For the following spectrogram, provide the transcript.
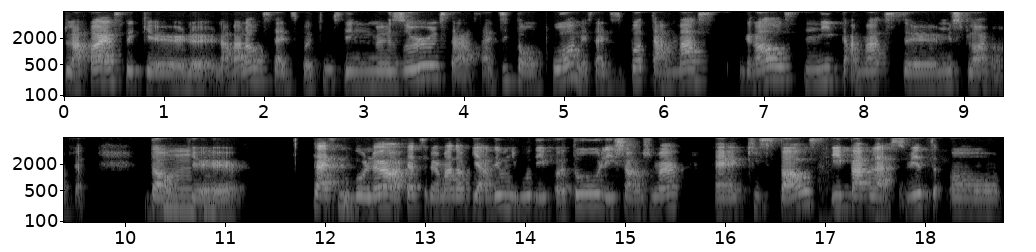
L'affaire, c'est que la balance, ça ne dit pas tout. C'est une mesure, ça, ça, dit ton poids, mais ça ne dit pas ta masse grasse ni ta masse euh, musculaire, en fait. Donc, mm-hmm. euh, à ce niveau-là, en fait, c'est vraiment de regarder au niveau des photos, les changements euh, qui se passent. Et par la suite, on,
